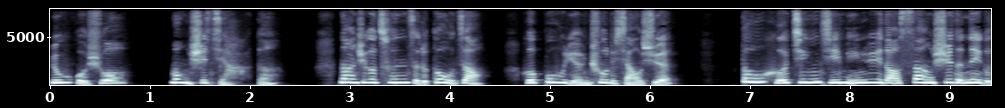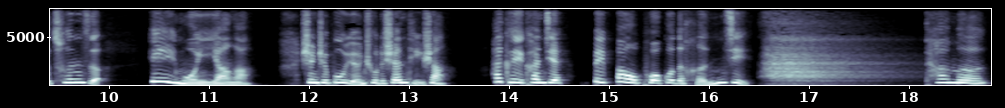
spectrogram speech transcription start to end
如果说梦是假的，那这个村子的构造……和不远处的小学，都和金吉明遇到丧尸的那个村子一模一样啊！甚至不远处的山体上，还可以看见被爆破过的痕迹。他们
